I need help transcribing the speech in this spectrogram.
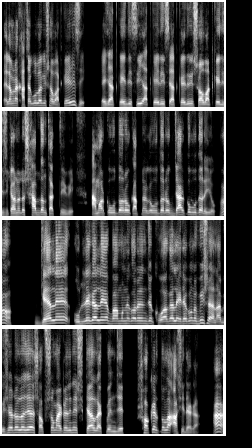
তাহলে আমরা খাঁচাগুলোকে সব আটকাই দিছি। এই যে আটকাই দিছি আটকাই দিছি আটকাই দিছি, সব আটকাই দিছি, কারণ ওটা সাবধান থাকতে হবে। আমার কবুতর হোক, আপনার কবুতর হোক, যার কবুতরই হোক হ্যাঁ? গেলে, উড়লে গেলে বা মনে করেন যে খোয়া গেলে এটা কোনো বিষয় না। বিষয়টা হলো যে সবসময় একটা জিনিস খেয়াল রাখবেন যে শখের তোলা আশি টাকা হ্যাঁ?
